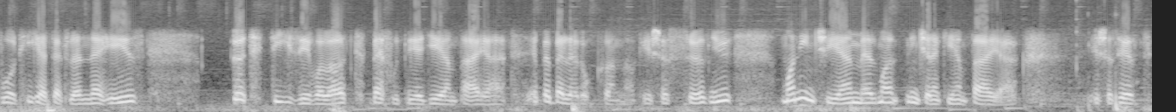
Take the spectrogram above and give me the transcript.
volt hihetetlen nehéz 5-10 év alatt befutni egy ilyen pályát. Ebbe belerokkannak, és ez szörnyű. Ma nincs ilyen, mert ma nincsenek ilyen pályák, és azért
